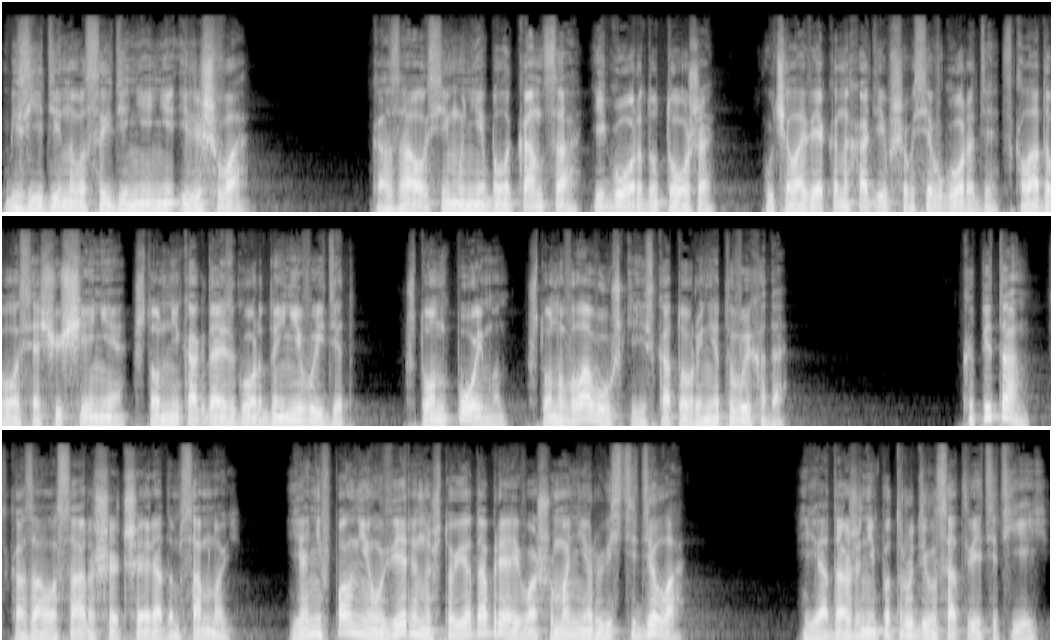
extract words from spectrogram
без единого соединения или шва. Казалось, ему не было конца, и городу тоже. У человека, находившегося в городе, складывалось ощущение, что он никогда из города не выйдет, что он пойман, что он в ловушке, из которой нет выхода. «Капитан», — сказала Сара, шедшая рядом со мной, — «я не вполне уверена, что я одобряю вашу манеру вести дела». Я даже не потрудился ответить ей.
